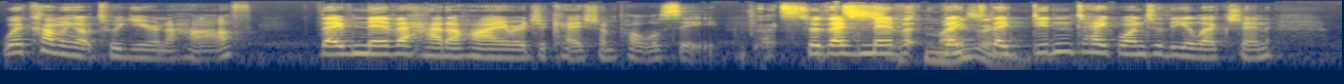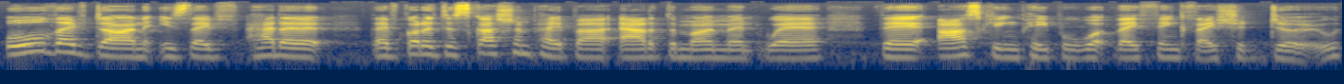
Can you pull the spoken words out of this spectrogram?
we're coming up to a year and a half. They've never had a higher education policy. That's, so they've that's never they, they didn't take one to the election. All they've done is they've had a they've got a discussion paper out at the moment where they're asking people what they think they should do,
